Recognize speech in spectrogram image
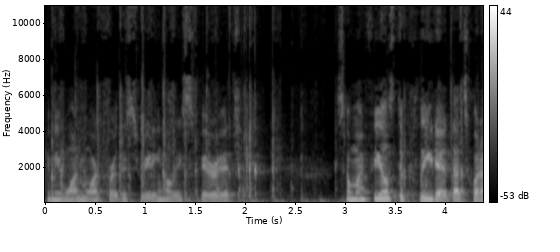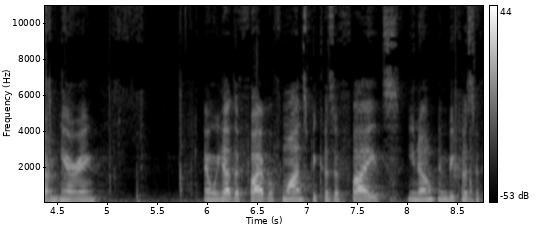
Give me one more for this reading, Holy Spirit. Someone feels depleted. That's what I'm hearing. And we have the Five of Wands because of fights, you know, and because of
